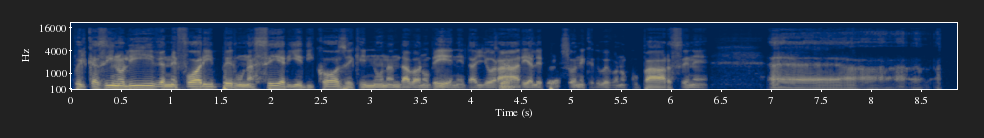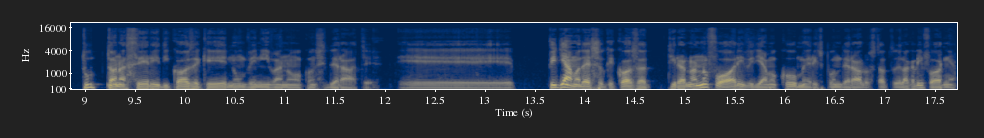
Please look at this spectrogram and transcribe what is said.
quel casino lì venne fuori per una serie di cose che non andavano bene, dagli orari alle persone che dovevano occuparsene, eh, a- a tutta una serie di cose che non venivano considerate. E vediamo adesso che cosa tireranno fuori, vediamo come risponderà lo Stato della California,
